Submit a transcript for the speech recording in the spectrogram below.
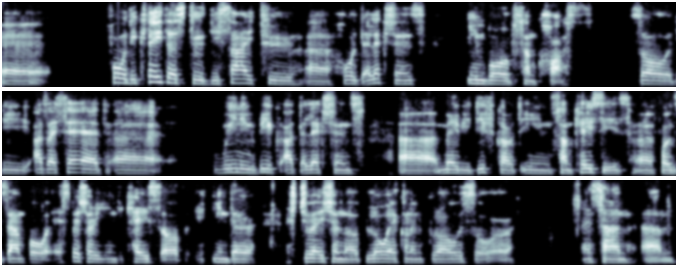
uh, for dictators to decide to uh, hold elections involve some costs. So the as I said, uh, winning big at elections uh, may be difficult in some cases. Uh, for example, especially in the case of in the situation of low economic growth or and some um,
